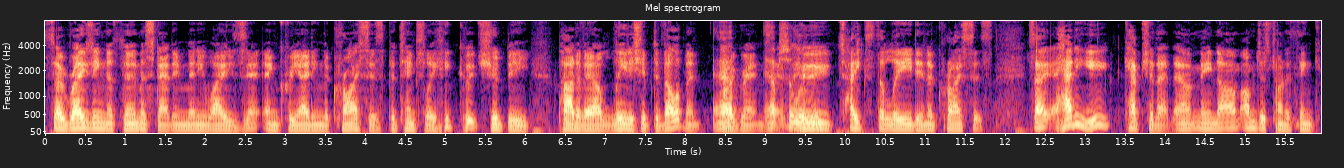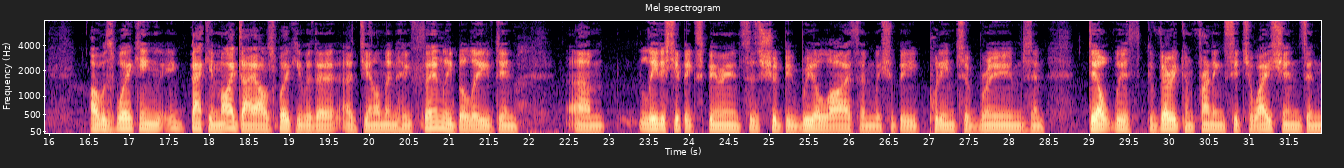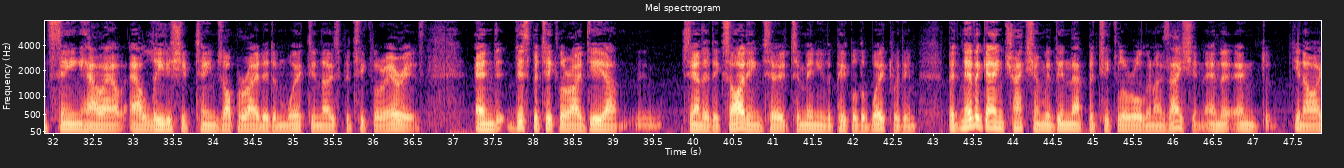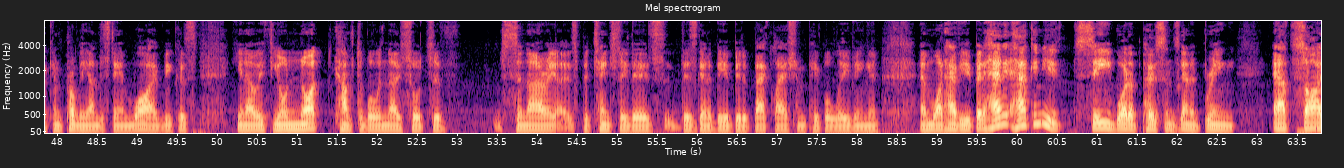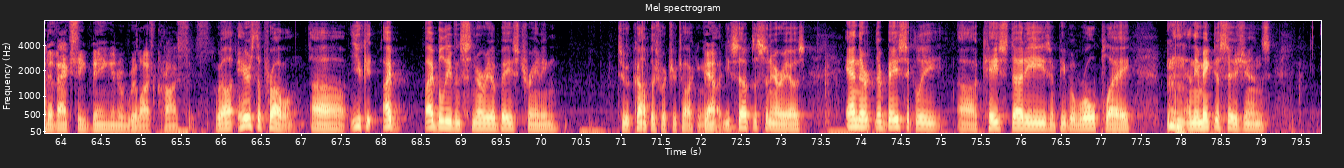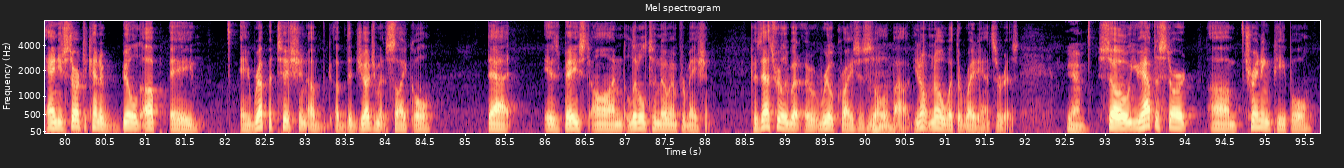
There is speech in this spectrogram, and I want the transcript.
So raising the thermostat in many ways and creating the crisis potentially could, should be part of our leadership development programs. absolutely. Who takes the lead in a crisis? So how do you capture that? I mean, I'm, I'm just trying to think. I was working in, back in my day. I was working with a, a gentleman who firmly believed in um, leadership experiences should be real life and we should be put into rooms and dealt with very confronting situations and seeing how our, our leadership teams operated and worked in those particular areas. And this particular idea sounded exciting to, to many of the people that worked with him, but never gained traction within that particular organization. And, and, you know, I can probably understand why, because, you know, if you're not comfortable in those sorts of scenarios, potentially there's there's going to be a bit of backlash and people leaving and and what have you. But how how can you see what a person's going to bring outside of actually being in a real life crisis? Well, here's the problem. Uh, you could I I believe in scenario based training to accomplish what you're talking Yeah. about. You set up the scenarios, and they're they're basically uh, case studies, and people role play, and they make decisions, and you start to kind of build up a a repetition of, of the judgment cycle that is based on little to no information, because that's really what a real crisis is all about. You don't know what the right answer is. Yeah, So you have to start um, training people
